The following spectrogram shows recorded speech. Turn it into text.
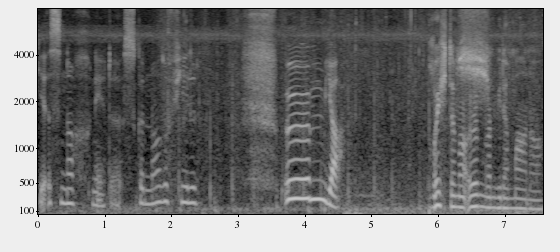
Hier ist noch... Nee, da ist genauso viel. Ähm, ja. Bräuchte mal irgendwann wieder Mana.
